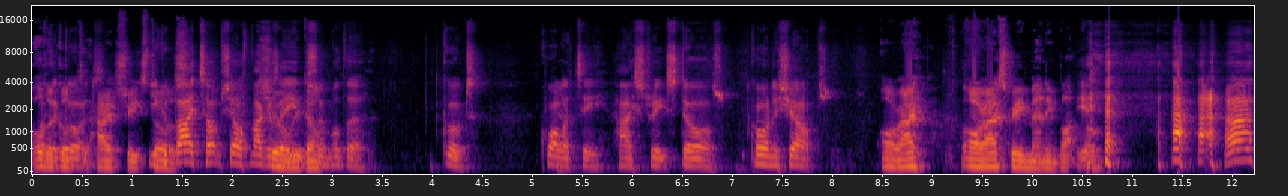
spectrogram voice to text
Other good goods. high street stores. you can buy top shelf magazines from other good quality high street stores, corner shops. All right. Or ice cream men in Blackpool. Yeah.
